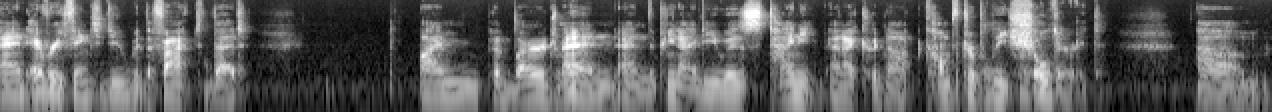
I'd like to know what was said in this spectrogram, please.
and everything to do with the fact that I'm a large man and the P90 was tiny and I could not comfortably shoulder it. Um,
